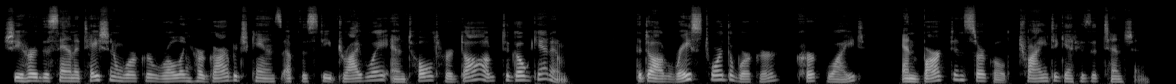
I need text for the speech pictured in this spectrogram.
She heard the sanitation worker rolling her garbage cans up the steep driveway and told her dog to go get him. The dog raced toward the worker, Kirk White, and barked and circled, trying to get his attention.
